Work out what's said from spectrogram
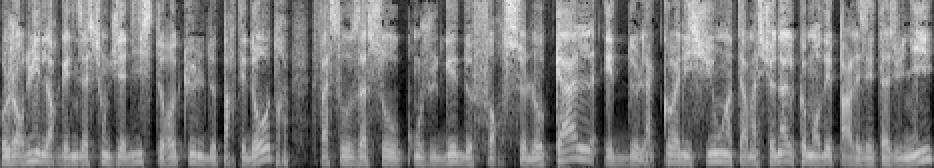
Aujourd'hui, l'organisation djihadiste recule de part et d'autre face aux assauts conjugués de forces locales et de la coalition internationale commandée par les États-Unis.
